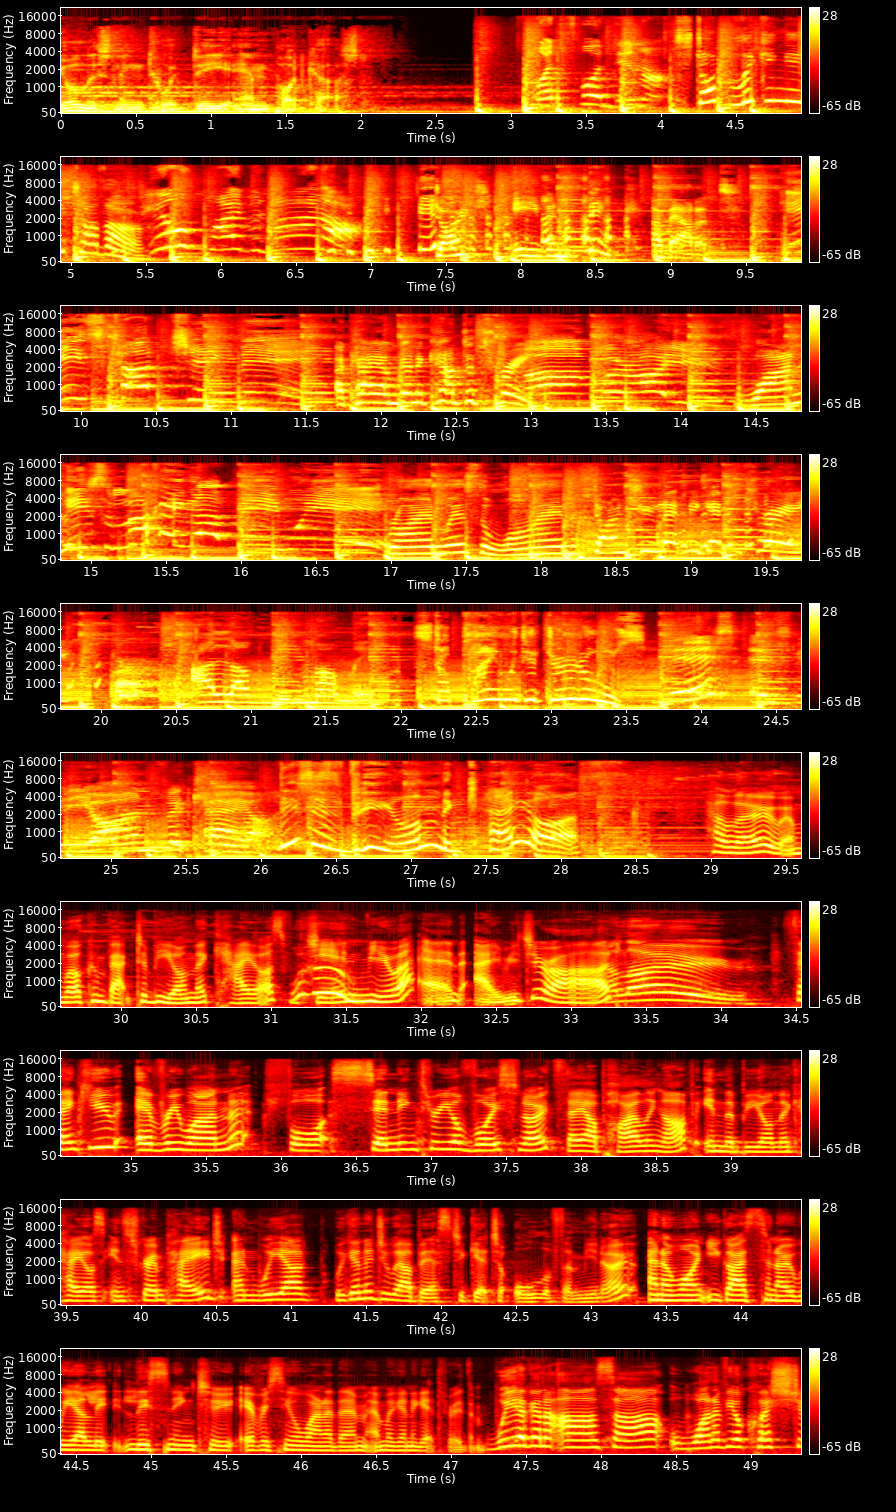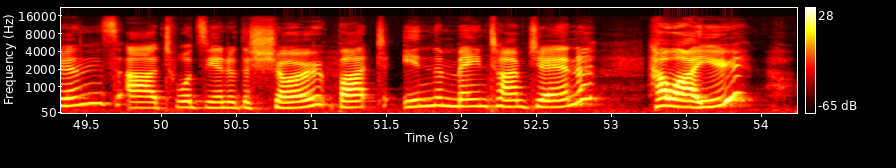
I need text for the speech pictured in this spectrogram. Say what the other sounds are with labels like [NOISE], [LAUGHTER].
You're listening to a DM podcast. What's for dinner? Stop licking each other. Peel my banana. [LAUGHS] Don't even think about it. He's touching me. Okay, I'm going to count to three. Um, where are you? One. He's looking at me weird. Ryan, where's the wine? Don't you let me get to three. I love you, mummy. Stop playing with your doodles. This is beyond the chaos. This is beyond the chaos. Hello and welcome back to Beyond the Chaos with Gen Muir and Amy Gerard. Hello. Thank you, everyone, for sending through your voice notes. They are piling up in the Beyond the Chaos Instagram page, and we are we're going to do our best to get to all of them. You know, And I want you guys to know we are li- listening to every single one of them and we're going to get through them. we are going to answer one of your questions uh, towards the end of the show. But in the meantime, Gen, how are you?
